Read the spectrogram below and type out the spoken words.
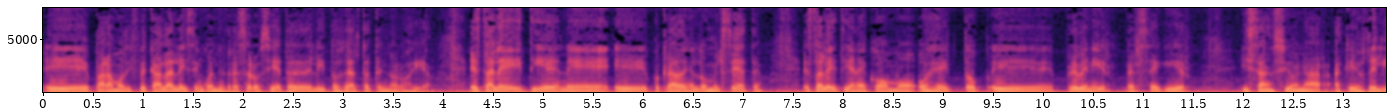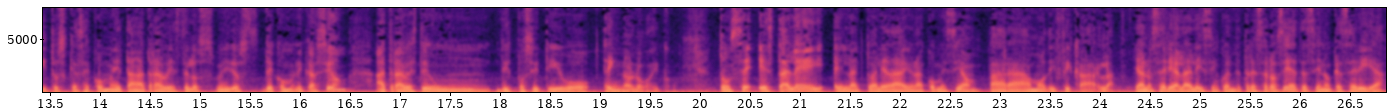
eh, para modificar la ley 5307 de delitos de alta tecnología. Esta ley tiene, eh, fue creada en el 2007, esta ley tiene como objeto eh, prevenir, perseguir y sancionar aquellos delitos que se cometan a través de los medios de comunicación, a través de un dispositivo tecnológico. Entonces, esta ley, en la actualidad hay una comisión para modificarla. Ya no sería la ley 5307, sino que sería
